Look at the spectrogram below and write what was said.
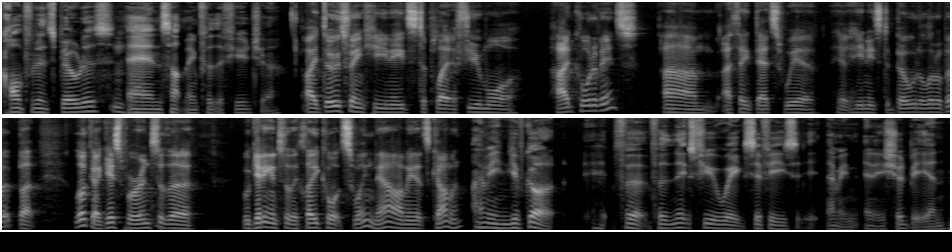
confidence builders Mhm. and something for the future. I do think he needs to play a few more hardcourt events. Um, I think that's where he he needs to build a little bit. But look, I guess we're into the we're getting into the clay court swing now. I mean, it's coming. I mean, you've got for for the next few weeks if he's, I mean, and he should be in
